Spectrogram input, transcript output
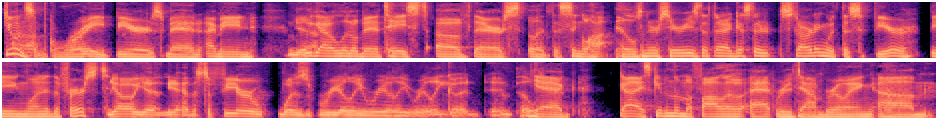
Doing Um, some great beers, man. I mean, Yeah, we got a little bit of taste of their uh, the single hop pilsner series that they're I guess they're starting with the Saphir being one of the first. Yeah, oh, yeah, yeah. The Saphir was really, really, really good in Pilsner. Yeah, guys, giving them a follow at Root Down Brewing. Um,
